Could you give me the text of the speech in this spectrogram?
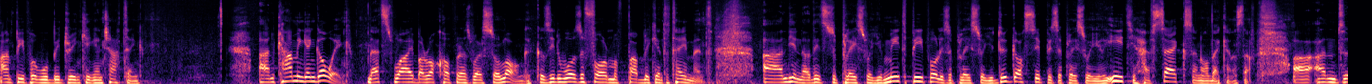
and people would be drinking and chatting and coming and going. That's why Baroque operas were so long, because it was a form of public entertainment. And you know, it's a place where you meet people, it's a place where you do gossip, it's a place where you eat, you have sex, and all that kind of stuff. Uh, and uh,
